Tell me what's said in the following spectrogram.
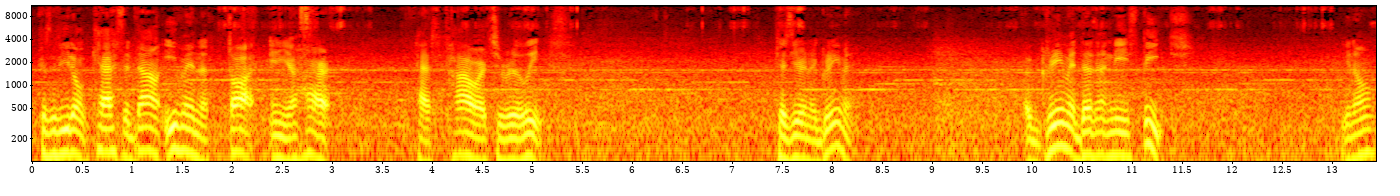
Because if you don't cast it down, even a thought in your heart has power to release. Because you're in agreement. Agreement doesn't need speech. You know?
